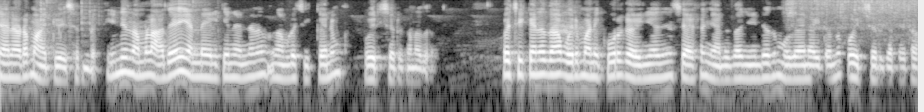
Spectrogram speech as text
ഞാനവിടെ മാറ്റി വെച്ചിട്ടുണ്ട്. ഇനി നമ്മൾ അതേ എണ്ണയിലേക്ക് തന്നെയാണ് നമ്മൾ ചിക്കനും പൊരിച്ചെടുക്കുന്നത്. അപ്പോൾ ചിക്കൻ ഇതാ ഒരു മണിക്കൂർ കഴിഞ്ഞതിന് ശേഷം ഞാനിതാ ഇതിന്റെ മുഴുവനായിട്ടൊന്ന് പൊരിച്ചെടുക്കട്ടെ കേട്ടോ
